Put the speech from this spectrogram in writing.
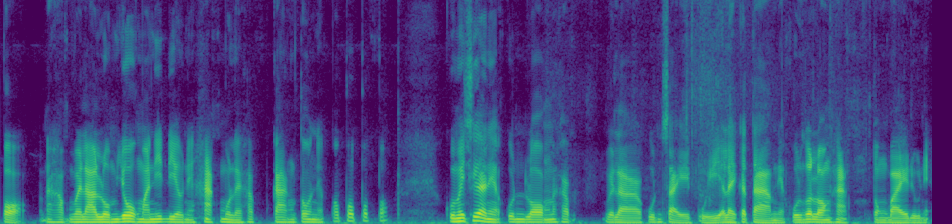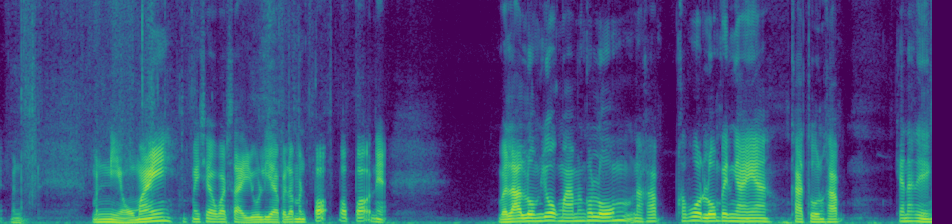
เปาะนะครับ เวลาลมโยกมานิดเดียวเนี่ยหักหมดเลยครับ กลางต้นเนี่ยป๊อปป๊อปป๊อปป๊อปคุณไม่เชื่อเนี่ย คุณลองนะครับ เวลาคุณใส่ปุ๋ยอะไรก็ตามเนี่ย คุณก็ลองหักตรงใบดูเนี่ยมันมันเหนียวไหมไม่ใช่ว่าใส่ยูเรียไปแล้วมันเปาะเปาะเปาะเนี่ย เวลาลมโยกมามันก็ล้มนะครับข้าวโพดล้มเป็นไงอะขาดทุนครับ แค่นั้นเอง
